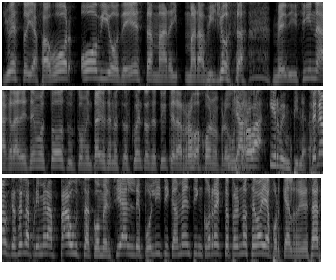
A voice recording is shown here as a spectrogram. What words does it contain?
yo estoy a favor, obvio, de esta maravillosa medicina. Agradecemos todos sus comentarios en nuestras cuentas de Twitter, arroba Juan me pregunta. Y arroba Irving Pineda. Tenemos que hacer la primera pausa comercial de políticamente incorrecto, pero no se vaya porque al regresar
